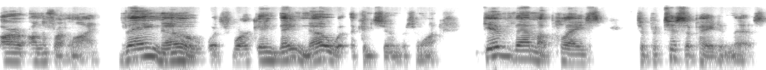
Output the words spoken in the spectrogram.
are on the front line. They know what's working. They know what the consumers want. Give them a place to participate in this.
